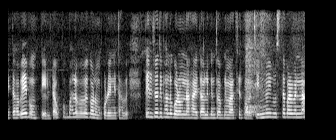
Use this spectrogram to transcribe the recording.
নিতে হবে এবং তেলটাও খুব ভালোভাবে গরম করে নিতে হবে। তেল যদি ভালো গরম না হয়, তাহলে কিন্তু আপনি মাছের কোনো চিহ্নই বুঝতে পারবেন না,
